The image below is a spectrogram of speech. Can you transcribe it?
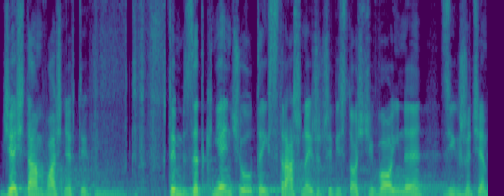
Gdzieś tam właśnie w, tych, w, w tym zetknięciu tej strasznej rzeczywistości wojny z ich życiem,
